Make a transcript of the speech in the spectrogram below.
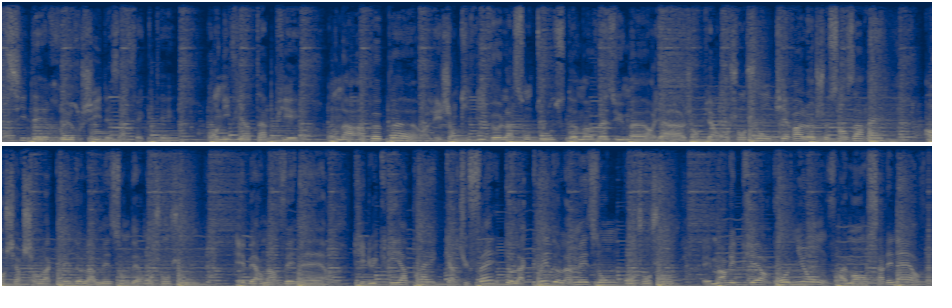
sidérurgie désaffectée. On y vient à pied, on a un peu peur. Les gens qui vivent là sont tous de mauvaise humeur. Y a Jean-Pierre Ronchonchon qui raloche sans arrêt en cherchant la clé de la maison des Ronchonchons. Et Bernard Vénère qui lui crie après Qu'as-tu fait de la clé de la maison, Ronchonchon? Et Marie-Pierre Grognon, vraiment ça l'énerve.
